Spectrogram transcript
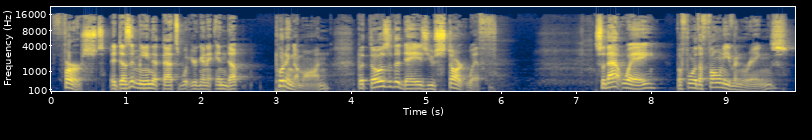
first. It doesn't mean that that's what you're going to end up putting them on, but those are the days you start with. So that way, before the phone even rings,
